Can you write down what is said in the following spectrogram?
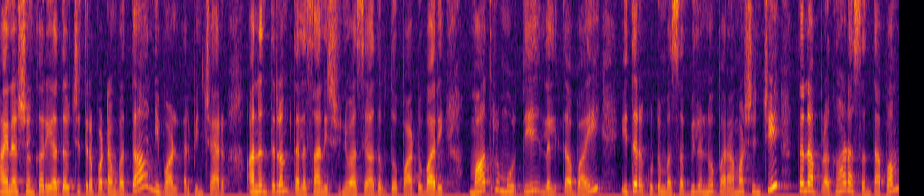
ఆయన శంకర్ యాదవ్ చిత్రపటం వద్ద నివాళులు అర్పించారు. అనంతరం తలసాని శ్రీనివాస్ యాదవ్తో పాటు వారి మాతృమూర్తి లలితాబాయి ఇతర కుటుంబ సభ్యులను పరామర్శించి తన ప్రగాఢ సంతాపం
